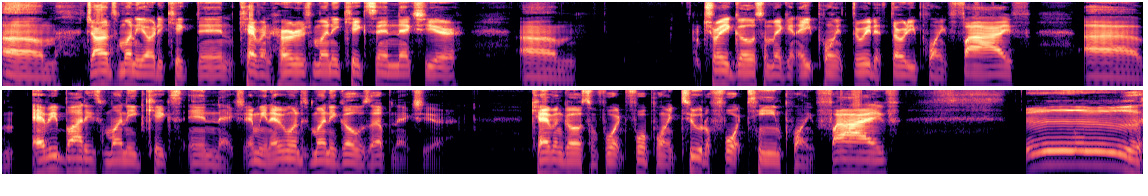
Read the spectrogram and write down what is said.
Um, John's money already kicked in. Kevin Huerter's money kicks in next year. Um, Trae goes from making 8.3 to 30.5. Um, everybody's money kicks in next year. I mean, everyone's money goes up next year. Kevin goes from 4, 4.2 to 14.5. Ooh.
